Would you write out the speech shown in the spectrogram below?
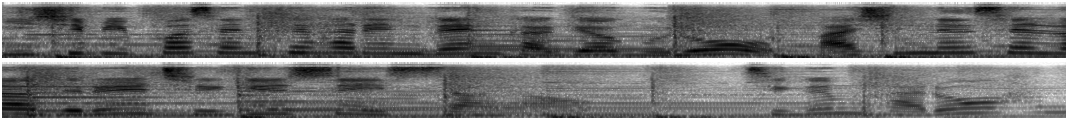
22% 할인된 가격으로 맛있는 샐러드를 즐길 수 있어요. 지금 바로 한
